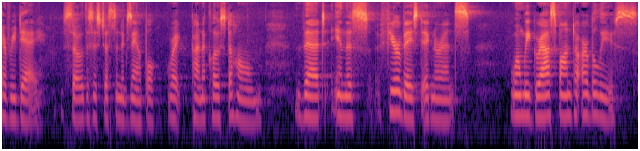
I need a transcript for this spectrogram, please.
every day so this is just an example, right, kind of close to home, that in this fear based ignorance, when we grasp onto our beliefs,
